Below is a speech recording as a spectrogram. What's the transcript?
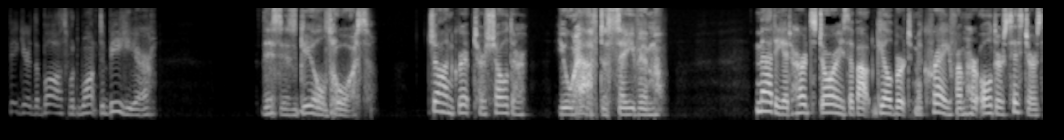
Figured the boss would want to be here. This is Gil's horse. John gripped her shoulder. You have to save him. Mattie had heard stories about Gilbert McCray from her older sisters,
